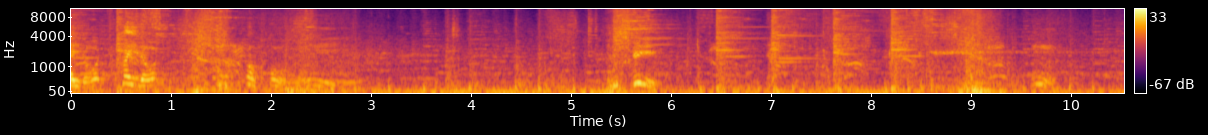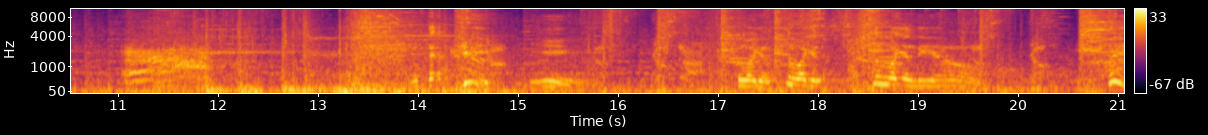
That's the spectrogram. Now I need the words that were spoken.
ไม่โดน ไม่โดน โอ้โหเฮ้ยอืมลูกเตะขี้นี่ตัวอย่างตัวอย่างตัวอย่างเดียว เฮ้ย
